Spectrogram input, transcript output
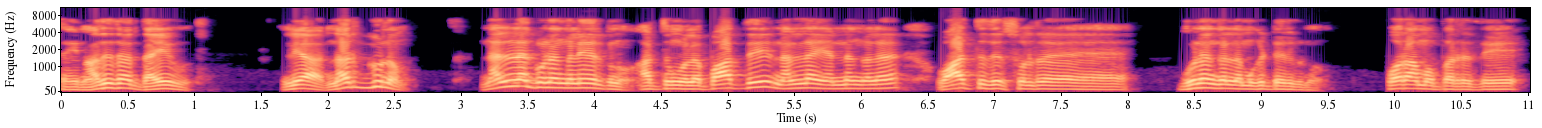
செய்யணும். அதுதான் தயவு. இல்லையா? நற்குணம். நல்ல குணங்களே இருக்கணும். அடுத்தவங்களை பார்த்து நல்ல எண்ணங்களை வாழ்த்துதல் சொல்கிற குணங்கள் நம்மக்கிட்ட இருக்கணும். போராமப்படுறது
